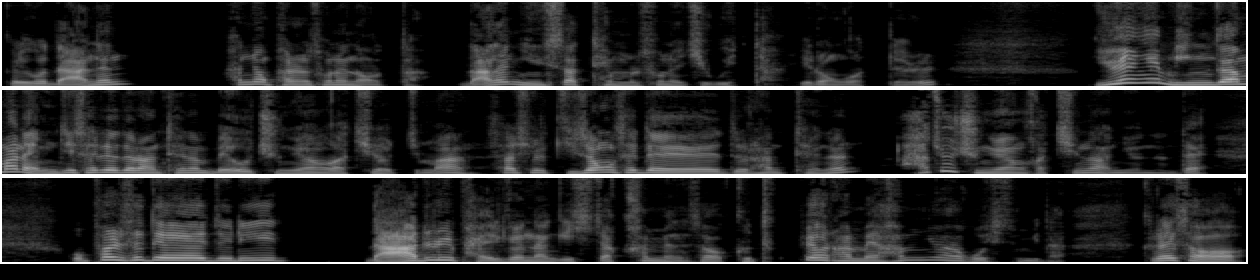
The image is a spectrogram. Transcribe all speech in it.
그리고 나는 한정판을 손에 넣었다. 나는 인스타템을 손에 쥐고 있다. 이런 것들. 유행에 민감한 MZ 세대들한테는 매우 중요한 가치였지만 사실 기성 세대들한테는 아주 중요한 가치는 아니었는데 58 세대들이 나를 발견하기 시작하면서 그 특별함에 합류하고 있습니다. 그래서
